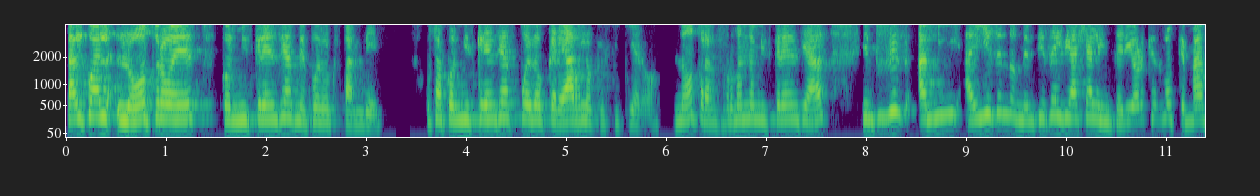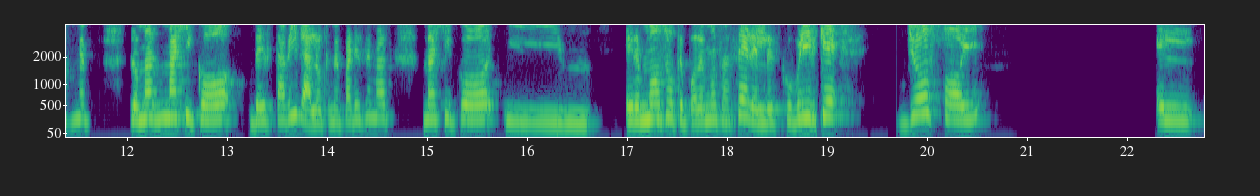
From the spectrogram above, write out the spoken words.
tal cual lo otro es, con mis creencias me puedo expandir o sea, con mis creencias puedo crear lo que sí quiero, ¿no? Transformando mis creencias. Entonces a mí ahí es en donde empieza el viaje al interior, que es lo que más me, lo más mágico de esta vida, lo que me parece más mágico y mm, hermoso que podemos hacer, el descubrir que yo soy el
